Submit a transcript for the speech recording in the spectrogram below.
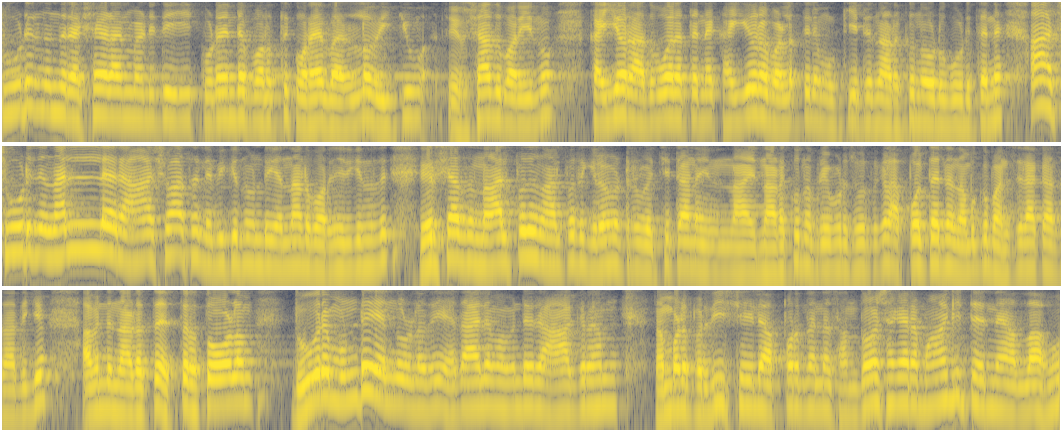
ചൂടിൽ നിന്ന് രക്ഷയിടാൻ വേണ്ടിയിട്ട് ഈ കുടേന്റെ പുറത്ത് കുറേ വെള്ളം ഒഴിക്കും ഇർഷാദ് പറയുന്നു. കയ്യൊറ അതുപോലെ തന്നെ കയ്യൊറ വെള്ളത്തിൽ മുക്കിയിട്ട് നടക്കുന്നതോടുകൂടി തന്നെ ആ ചൂടിന് നല്ലൊരു ആശ്വാസം ലഭിക്കുന്നുണ്ട് എന്നാണ് പറഞ്ഞിരിക്കുന്നത്. ഇർഷാദ് നാൽപ്പത് നാൽപ്പത് കിലോമീറ്റർ വെച്ചിട്ടാണ് നടക്കുന്ന പ്രിയപ്പെട്ട സുഹൃത്തുക്കൾ അപ്പോൾ തന്നെ നമുക്ക് മനസ്സിലാക്കാൻ സാധിക്കും അവന്റെ നടത്ത് എത്രത്തോളം ദൂരമുണ്ട് എന്നുള്ളത്. ഏതായാലും അവന്റെ ഒരു ആഗ്രഹം നമ്മുടെ പ്രതീക്ഷയിൽ അപ്പുറം തന്നെ സന്തോഷകരമായിട്ട് തന്നെ അള്ളാഹു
